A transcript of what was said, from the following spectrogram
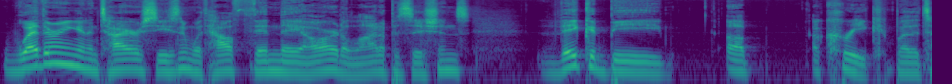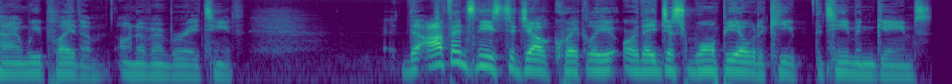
weathering an entire season with how thin they are at a lot of positions, they could be up a creek by the time we play them on November 18th the offense needs to gel quickly or they just won't be able to keep the team in games.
